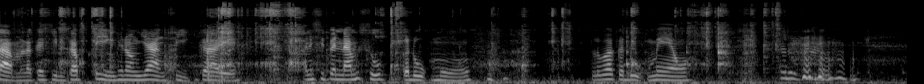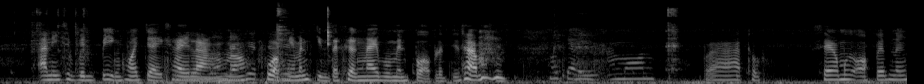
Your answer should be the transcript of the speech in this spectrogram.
ต่ำแล้วก็กินกับปิ่งพี่น้องย่างปีกไก่ อันนี้สิเป็นน้ำซุปกระดูกหมู หรือว่ากระดูกแมว กระดูกอันนี้จะเป็นปิ่งหัวใจไข่หลังเนาะ พวกนี้มันกินแต่เครื่องในบุเมนปอบแล้วจะทเข้าใจอามอนำปลาถูกแซงมือออกแป๊บนึง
